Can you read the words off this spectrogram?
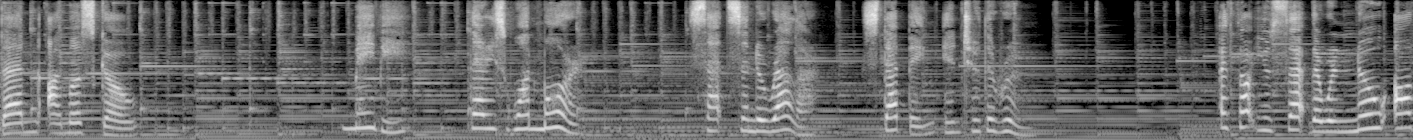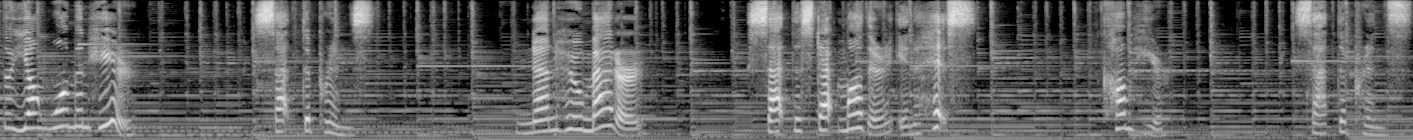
Then I must go. Maybe there is one more, said Cinderella, stepping into the room. I thought you said there were no other young women here, said the prince. None who matter, said the stepmother in a hiss. Come here, said the prince.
